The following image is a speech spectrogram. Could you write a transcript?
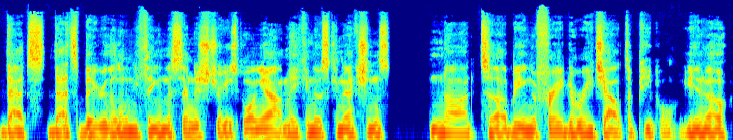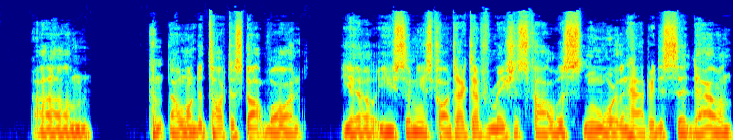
that's that's bigger than anything in this industry is going out making those connections not uh, being afraid to reach out to people you know? Um, i wanted to talk to scott vaughn. You know you sent me his contact information. Scott was more than happy to sit down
